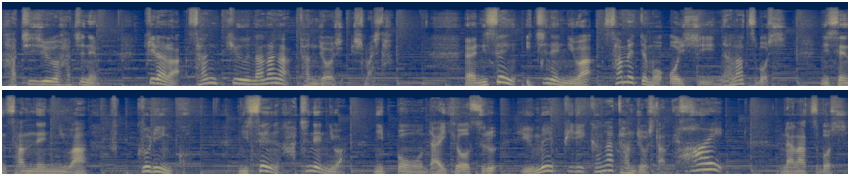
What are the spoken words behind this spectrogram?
88年キララ397が誕生ししました、えー2001年には冷めても美味しい七つ星。2003年にはふっくりんこ2008年には日本を代表する夢ピリカが誕生したんです。はい。七つ星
